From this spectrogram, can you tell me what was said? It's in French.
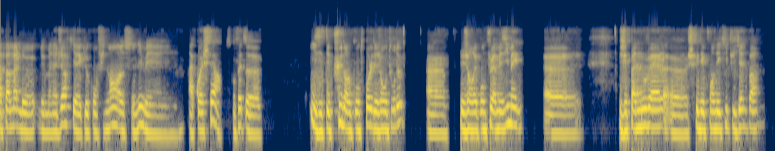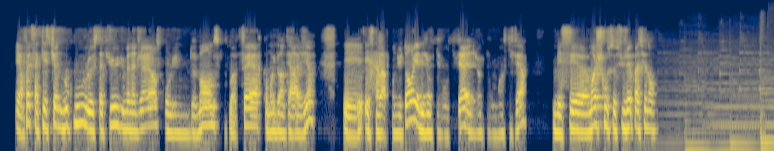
as pas mal de, managers qui, avec le confinement, se sont dit mais à quoi je sers? Parce qu'en fait, ils étaient plus dans le contrôle des gens autour d'eux. Euh, les gens répondent plus à mes emails. Euh, j'ai pas de nouvelles. Euh, je fais des points d'équipe, ils viennent pas. Et en fait, ça questionne beaucoup le statut du manager, ce qu'on lui demande, ce qu'il doit faire, comment il doit interagir. Et, et, ça va prendre du temps. Il y a des gens qui vont s'y faire, il y a des gens qui vont moins s'y faire. Mais c'est, euh, moi, je trouve ce sujet passionnant.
